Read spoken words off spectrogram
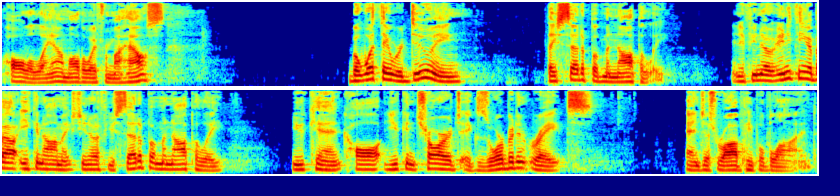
haul a lamb all the way from my house. But what they were doing, they set up a monopoly. And if you know anything about economics, you know if you set up a monopoly, you can call you can charge exorbitant rates and just rob people blind.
